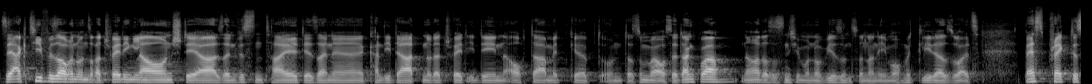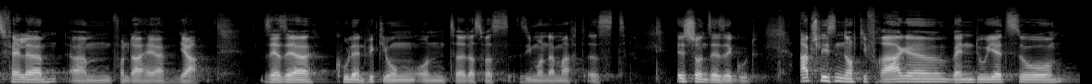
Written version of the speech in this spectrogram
sehr aktiv ist, auch in unserer Trading Lounge, der sein Wissen teilt, der seine Kandidaten oder Trade-Ideen auch da mitgibt. Und da sind wir auch sehr dankbar, na, dass es nicht immer nur wir sind, sondern eben auch Mitglieder so als Best-Practice-Fälle. Ähm, von daher, ja, sehr, sehr coole Entwicklung und äh, das, was Simon da macht, ist, ist schon sehr, sehr gut. Abschließend noch die Frage, wenn du jetzt so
